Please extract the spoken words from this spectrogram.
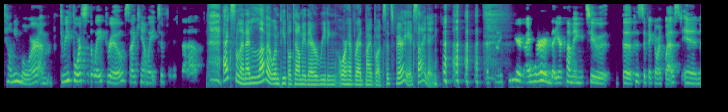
Tell me more. I'm three fourths of the way through. So I can't wait to finish that up. Excellent. I love it when people tell me they're reading or have read my books. It's very exciting. I heard, I heard that you're coming to the Pacific Northwest in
